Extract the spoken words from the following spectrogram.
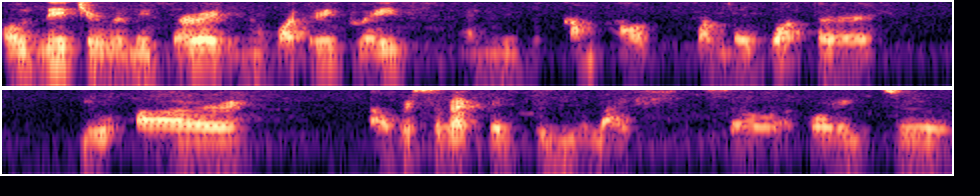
old nature will be buried in a watery grave, and when you come out from the water, you are uh, resurrected to new life. So, according to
